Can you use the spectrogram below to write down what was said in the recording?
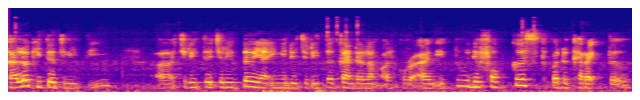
kalau kita teliti uh, cerita-cerita yang ingin diceritakan dalam al-Quran itu dia fokus kepada karakter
